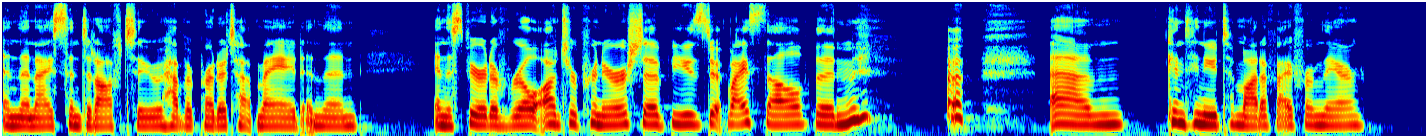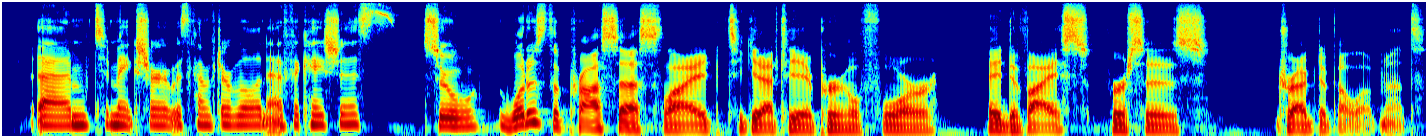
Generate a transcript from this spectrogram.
and then I sent it off to have a prototype made and then in the spirit of real entrepreneurship used it myself and um, continued to modify from there um, to make sure it was comfortable and efficacious. So, what is the process like to get FDA approval for a device versus drug development?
